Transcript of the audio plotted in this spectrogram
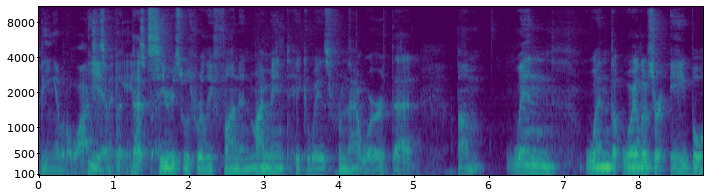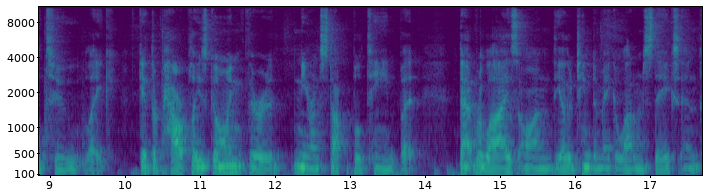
being able to watch yeah, as many but games. that but- series was really fun, and my main takeaways from that were that um, when when the Oilers are able to like get their power plays going, they're a near unstoppable team, but that relies on the other team to make a lot of mistakes. And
